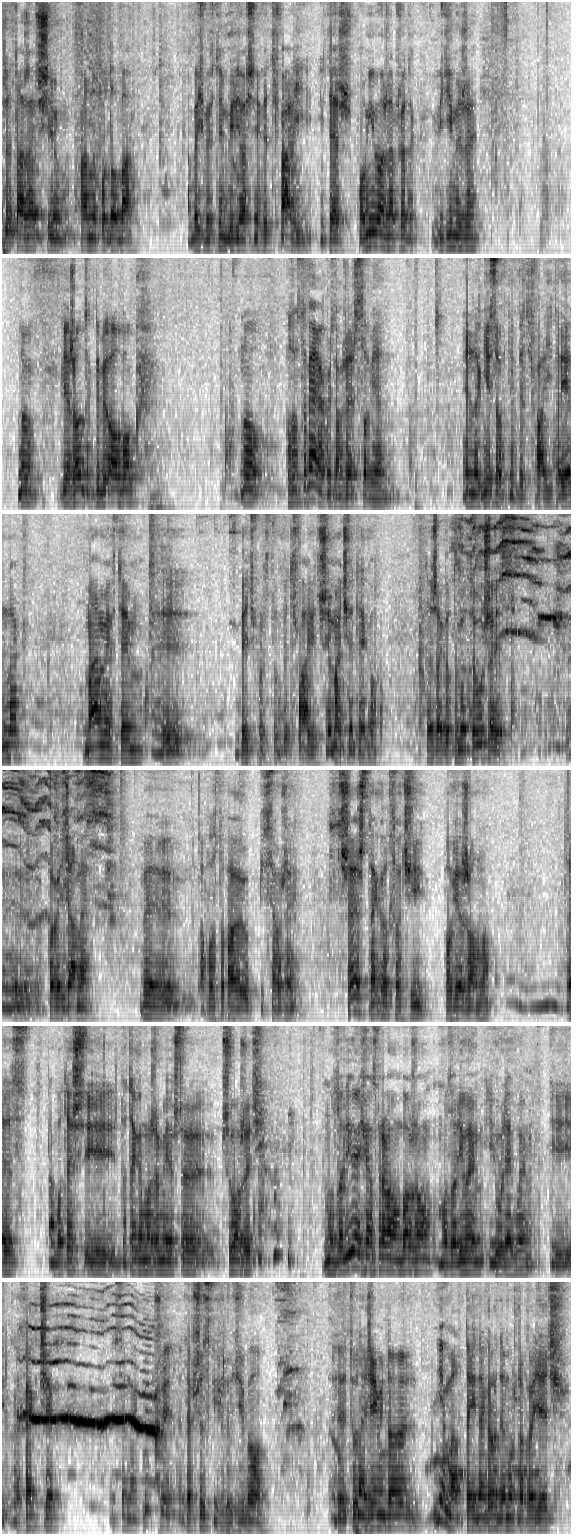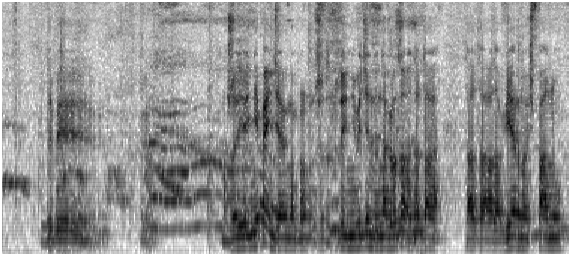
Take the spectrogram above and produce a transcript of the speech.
że ta rzecz się Panu podoba, abyśmy w tym byli właśnie wytrwali i też pomimo, że na przykład tak widzimy, że no, wierzący gdyby obok no, pozostawiają jakąś tam rzecz sobie jednak nie są w tym wytrwali, to jednak mamy w tym y, być po prostu wytrwali, trzymać się tego. Też jak do Tymoteusza jest y, powiedziane, y, apostoł Paweł pisał, że strzeż tego, co ci powierzono. To jest, albo też y, do tego możemy jeszcze przyłożyć mozoliłem się sprawą Bożą, mozoliłem i uległem. I w efekcie jestem najgłupszy ze wszystkich ludzi, bo y, tu na ziemi to nie ma tej nagrody, można powiedzieć, gdyby y, może jej nie będzie, no, że tutaj nie będzie nagrodzona ta, ta, ta, ta, ta wierność Panu,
